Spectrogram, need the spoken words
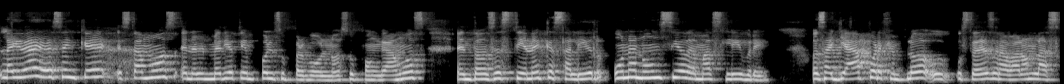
la idea es en que estamos en el medio tiempo del Super Bowl, ¿no? Supongamos. Entonces tiene que salir un anuncio de más libre. O sea, ya, por ejemplo, ustedes grabaron las,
